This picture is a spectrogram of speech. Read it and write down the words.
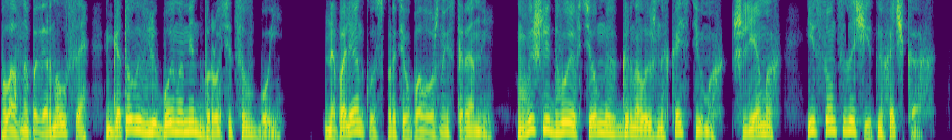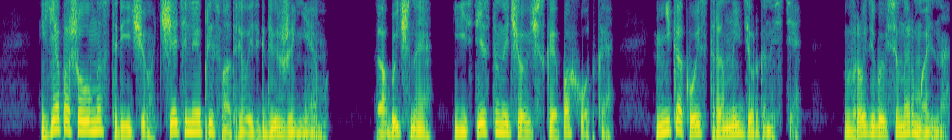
Плавно повернулся, готовый в любой момент броситься в бой. На полянку с противоположной стороны вышли двое в темных горнолыжных костюмах, шлемах и солнцезащитных очках. Я пошел им навстречу, тщательно присматриваясь к движениям. Обычная, естественная человеческая походка. Никакой странной дерганости. Вроде бы все нормально.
